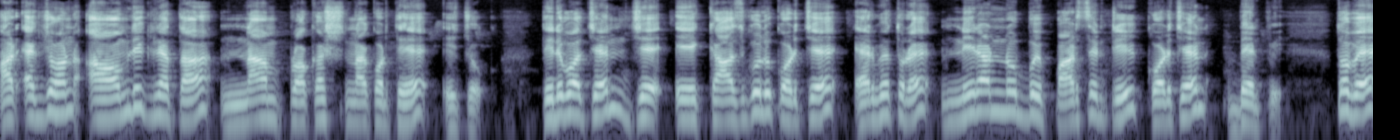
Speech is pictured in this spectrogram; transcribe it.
আর একজন আওয়ামী লীগ নেতা নাম প্রকাশ না করতে ইচ্ছুক। তিনি বলছেন যে এই কাজগুলো করছে, এর ভেতরে নিরানব্বই পার্সেন্টই করেছেন বিএনপি। তবে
